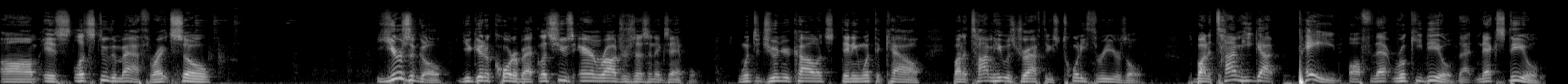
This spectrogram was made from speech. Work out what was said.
um, is let's do the math, right? So years ago, you get a quarterback. Let's use Aaron Rodgers as an example. Went to junior college, then he went to Cal. By the time he was drafted, he was 23 years old. By the time he got paid off of that rookie deal, that next deal,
